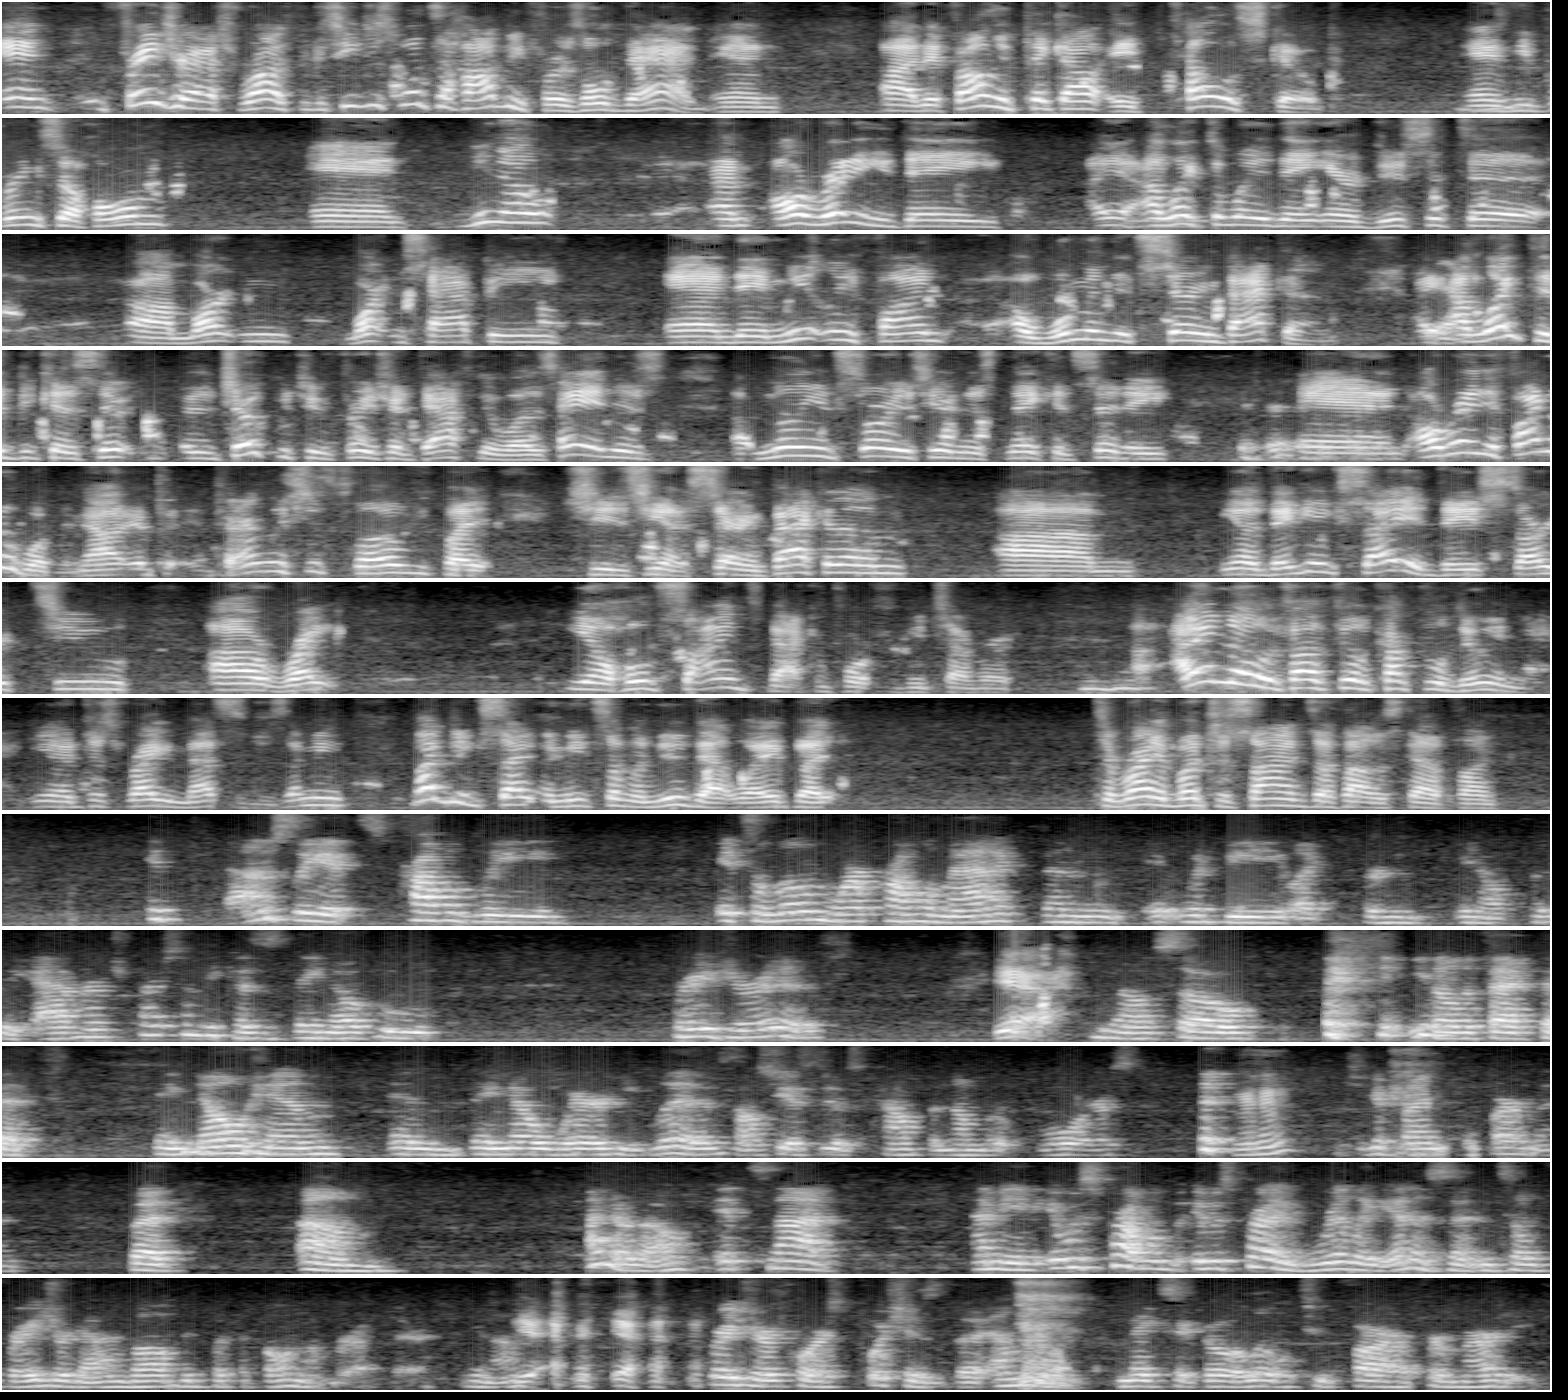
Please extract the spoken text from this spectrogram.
and Frasier asked Roz because he just wants a hobby for his old dad, and uh, they finally pick out a telescope, and he brings it home, and you know, and already they, I, I like the way they introduce it to uh, Martin. Martin's happy, and they immediately find a woman that's staring back at him. I, I liked it because there, the joke between Frasier and Daphne was, "Hey, there's a million stories here in this naked city." and already they find a woman. Now, apparently she's clothed, but she's you know staring back at them. Um, you know, they get excited. They start to uh, write, you know, hold signs back and forth with each other. Mm-hmm. I don't know if I'd feel comfortable doing that. You know, just writing messages. I mean, might be exciting to meet someone new that way, but to write a bunch of signs, I thought was kind of fun. It honestly, it's probably it's a little more problematic than it would be like for you know for the average person because they know who Frasier is. Yeah. You know, so you know the fact that they know him and they know where he lives. All she has to do is count the number of floors. Mm-hmm. she can find his apartment. But um, I don't know. It's not. I mean, it was probably it was probably really innocent until Frasier got involved and put the phone number up there. You know. Yeah. Yeah. Frasier, of course, pushes the envelope, makes it go a little too far for Marty.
